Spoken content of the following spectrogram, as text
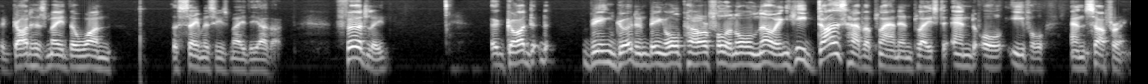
that God has made the one the same as he's made the other. Thirdly, uh, God being good and being all powerful and all knowing, he does have a plan in place to end all evil and suffering.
